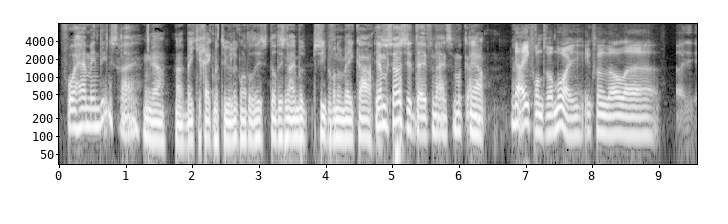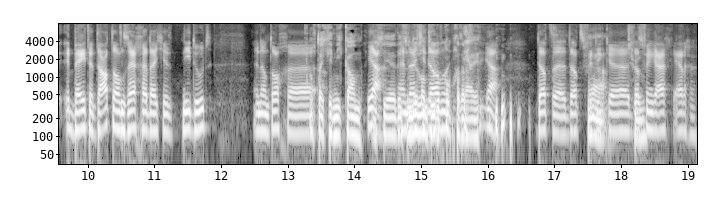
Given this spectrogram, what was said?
voor hem in dienst rijd. Ja, nou, een beetje gek natuurlijk, want dat is, dat is nou eenmaal het principe van een WK. Ja, maar zo zit Devenijns in elkaar. Ja. Ja, ik vond het wel mooi. Ik vond wel eh, beter dat dan zeggen dat je het niet doet. En dan toch... eh, Of dat je het niet kan. Ja, dat je, dat en je weer op kop gaat rijden. ja, dat, eh, dat, vind Ja, ik, eh, dat vind ik eigenlijk erger.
